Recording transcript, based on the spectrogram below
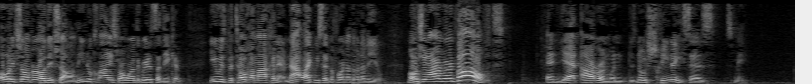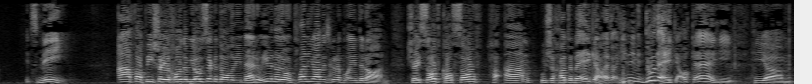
Odev Shalom v'Odev Shalom. He knew Klal Yisrael weren't the greatest tzaddikim. He was betocha machaneh, not like we said before, another Avihu. Moshe and Aaron were involved. And yet Aaron, when there's no Shechina, he says, it's me. It's me. Even though there were plenty others you could have blamed it on. He didn't even do the Egel. Okay, he, he, um,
